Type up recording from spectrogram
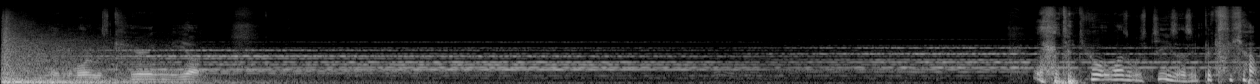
And the Lord was carrying me up. I knew who it was, it was Jesus. He picked me up.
